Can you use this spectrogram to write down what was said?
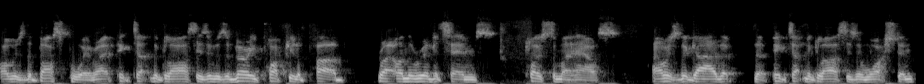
I was the bus boy, right? Picked up the glasses. It was a very popular pub right on the River Thames, close to my house. I was the guy that, that picked up the glasses and washed them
